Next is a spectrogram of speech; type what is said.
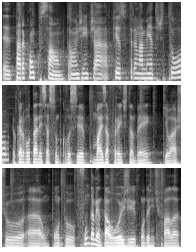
é, para concussão. Então a gente já fez o treinamento de todo. Eu quero voltar nesse assunto com você mais à frente também, que eu acho uh, um ponto fundamental hoje quando a gente fala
